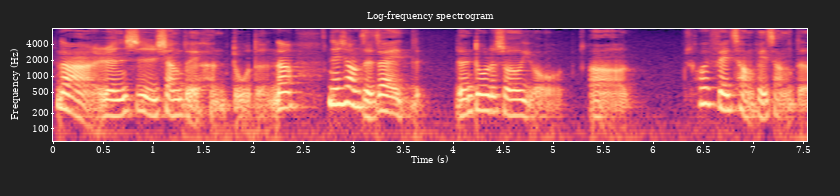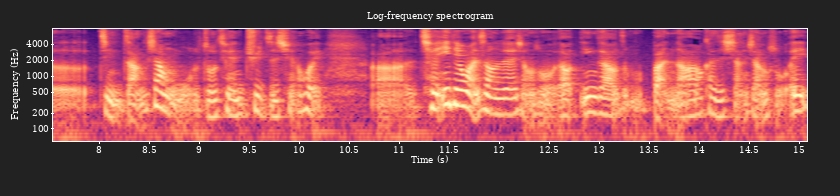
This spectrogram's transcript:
那人是相对很多的。那内向者在人多的时候有啊、呃，会非常非常的紧张。像我昨天去之前会啊、前一天晚上就在想说要应该要怎么办，然后开始想象说，哎。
